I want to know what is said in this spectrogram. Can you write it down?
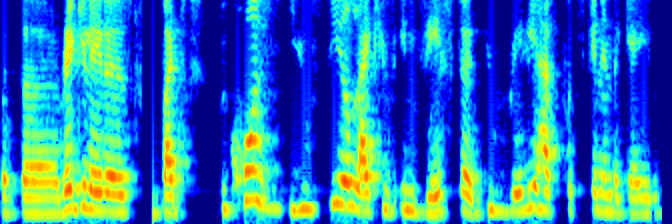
with the regulators. But because you feel like you've invested, you really have put skin in the game.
